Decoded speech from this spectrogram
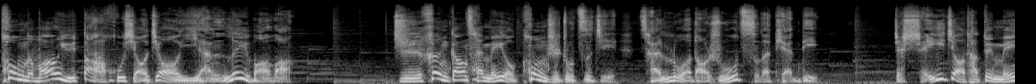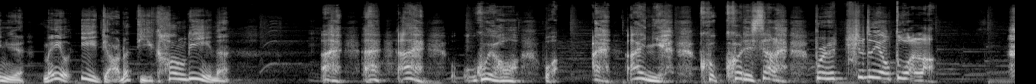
痛得王宇大呼小叫，眼泪汪汪，只恨刚才没有控制住自己，才落到如此的田地。这谁叫他对美女没有一点的抵抗力呢？哎哎哎，桂红，我爱爱你，快快点下来，不然真的要断了。哼，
